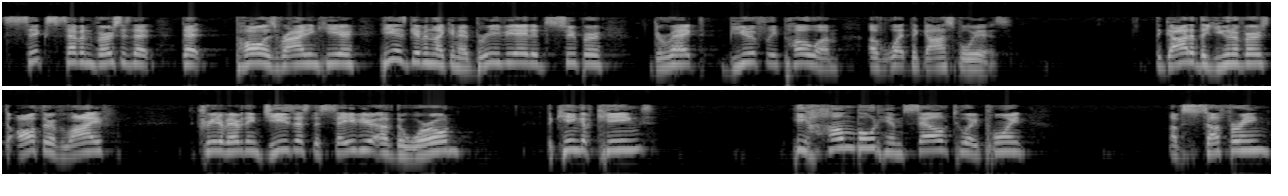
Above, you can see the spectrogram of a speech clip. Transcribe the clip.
six, seven verses that, that Paul is writing here, he has given like an abbreviated, super direct, beautifully poem of what the gospel is. The God of the universe, the author of life, the creator of everything, Jesus, the savior of the world, the king of kings, he humbled himself to a point of suffering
